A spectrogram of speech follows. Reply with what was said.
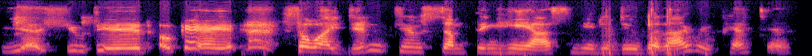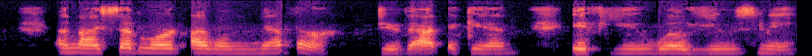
yes, you did. Okay. So I didn't do something He asked me to do, but I repented. And I said, Lord, I will never do that again if you will use me.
